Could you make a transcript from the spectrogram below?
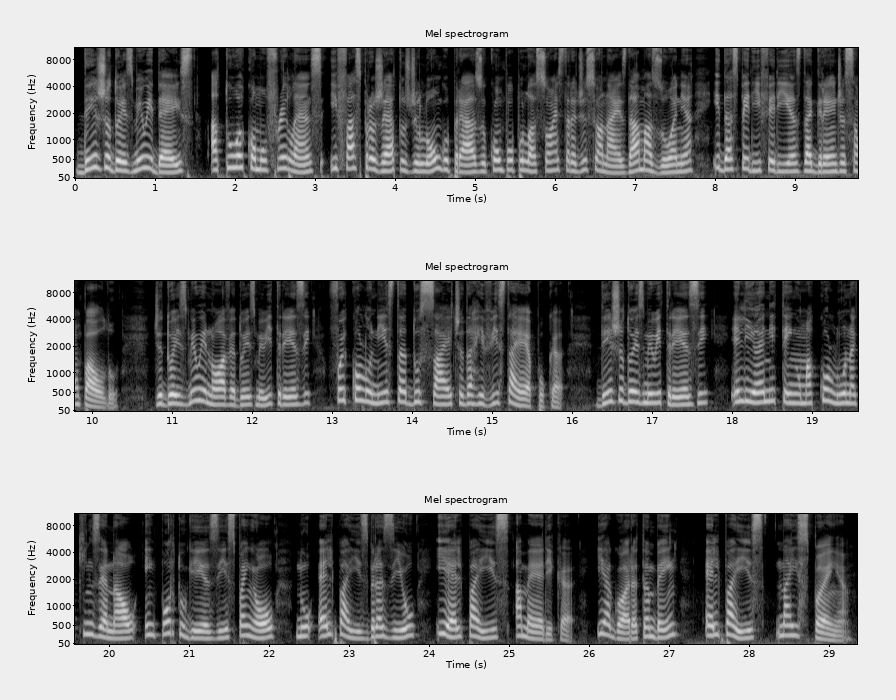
Desde 2010, atua como freelance e faz projetos de longo prazo com populações tradicionais da Amazônia e das periferias da Grande São Paulo. De 2009 a 2013, foi colunista do site da revista Época. Desde 2013, Eliane tem uma coluna quinzenal em português e espanhol no El País Brasil e El País América, e agora também El País na Espanha.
